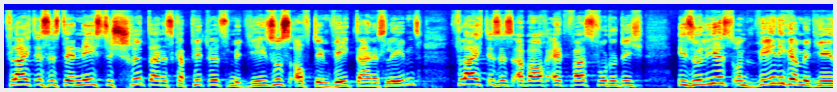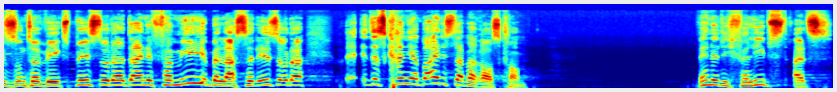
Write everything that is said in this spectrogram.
Vielleicht ist es der nächste Schritt deines Kapitels mit Jesus auf dem Weg deines Lebens. Vielleicht ist es aber auch etwas, wo du dich isolierst und weniger mit Jesus unterwegs bist oder deine Familie belastet ist oder das kann ja beides dabei rauskommen. Wenn du dich verliebst als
